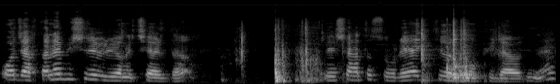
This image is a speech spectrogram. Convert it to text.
Ocakta ne pişiriveriyorsun içeride? Beş altı Suriye gidiyor bu pilav yine.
